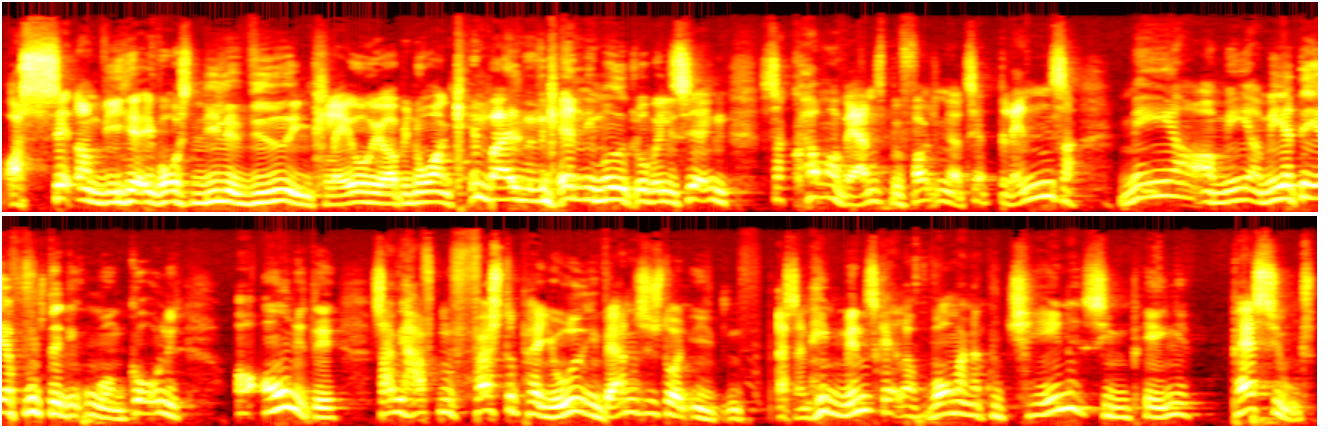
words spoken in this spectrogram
Og selvom vi her i vores lille hvide enklave heroppe i Norden kæmper alt, hvad vi kan imod globaliseringen, så kommer verdens befolkninger til at blande sig mere og mere og mere. Det er fuldstændig uundgåeligt. Og oven i det, så har vi haft den første periode i verdenshistorien, i den, altså en helt menneskealder, hvor man har kunne tjene sine penge passivt.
